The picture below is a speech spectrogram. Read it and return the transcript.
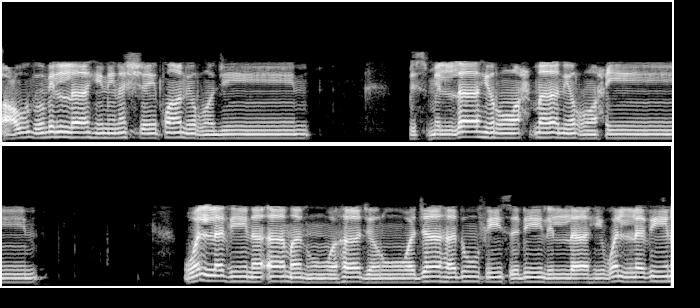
أعوذ بالله من الشيطان الرجيم. بسم الله الرحمن الرحيم. والذين آمنوا وهاجروا وجاهدوا في سبيل الله والذين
